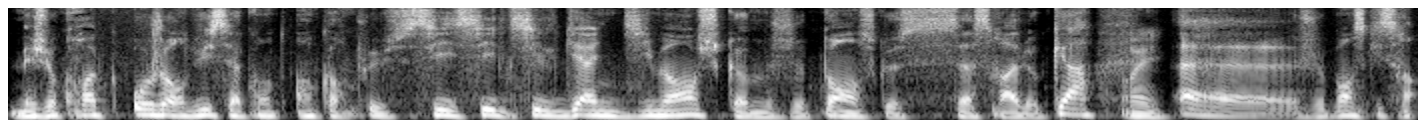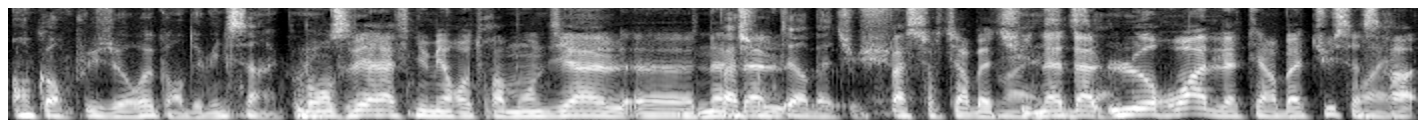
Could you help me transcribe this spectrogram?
Mais je crois qu'aujourd'hui, ça compte encore plus. Si, s'il, s'il gagne dimanche, comme je pense que ça sera le cas, Ouais. euh, je pense qu'il sera encore plus heureux qu'en 2005. oui. Bon, Zverev numéro 3 mondial, euh, pas Nadal sur terre battue. pas sur terre battue. Ouais, Nadal, le roi de la terre battue, ça sera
